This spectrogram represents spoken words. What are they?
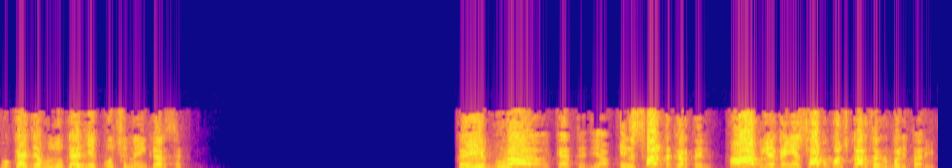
وہ کہ جب حضور کہ یہ کچھ نہیں کر سکتے۔ کہ یہ برا ہے کہتے جی آپ۔ انسلٹ کرتے ہیں۔ ہاں آپ یہ کہیں سب کچھ کر سکتے، بڑی تعریف۔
